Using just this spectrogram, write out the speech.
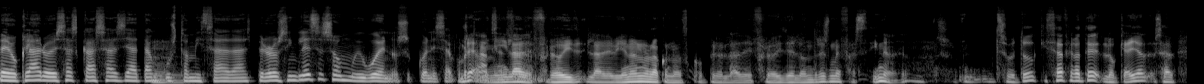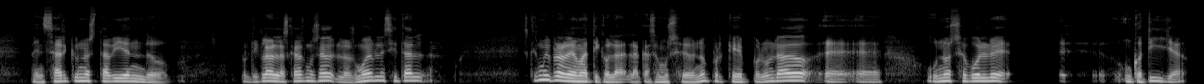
pero claro, esas casas ya tan customizadas, pero los ingleses son muy buenos con esa Hombre, a customización. mí la de Freud, la de Viena no la conozco, pero la de Freud de Londres me fascina. ¿eh? Sobre todo, quizá, fíjate, lo que haya, o sea, pensar que uno está viendo, porque claro, las casas museo, los muebles y tal, es que es muy problemático la, la casa museo, ¿no? Porque por un lado, eh, eh, uno se vuelve eh, un cotilla,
